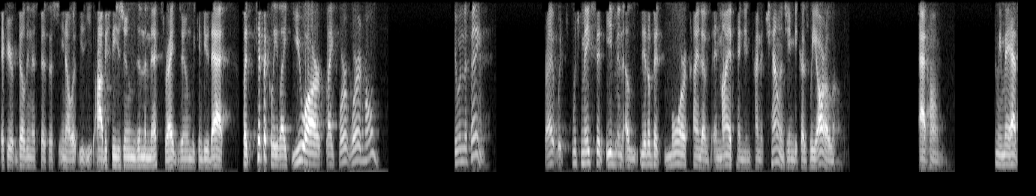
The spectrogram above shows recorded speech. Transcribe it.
If you're building this business, you know, obviously Zoom's in the mix, right? Zoom, we can do that. But typically, like you are, like we're we're at home doing the thing, right? Which which makes it even a little bit more kind of, in my opinion, kind of challenging because we are alone at home. We may have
